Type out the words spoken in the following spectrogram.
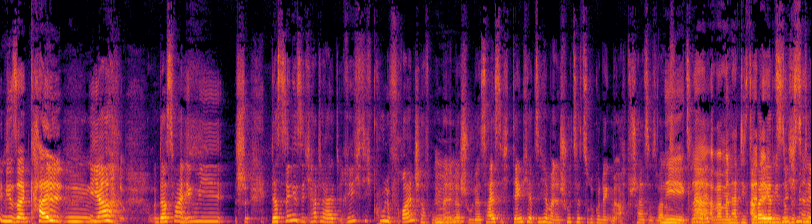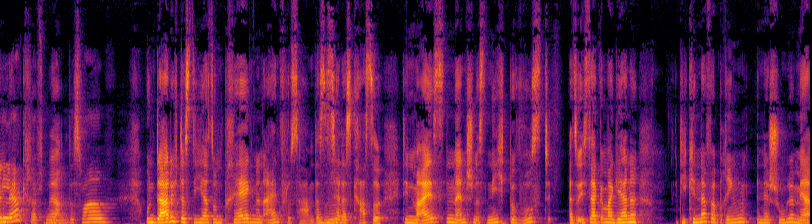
in, dieser kalten. Ja, und das war irgendwie. Das Ding ist, ich hatte halt richtig coole Freundschaften immer Mhm. in der Schule. Das heißt, ich denke jetzt nicht an meine Schulzeit zurück und denke mir, ach du Scheiße, was war Nee, das für eine klar, Zeit? aber man hat die Zeit aber ja jetzt irgendwie so ein nicht bisschen. mit den Lehrkräften. Ja. Das war. Und dadurch, dass die ja so einen prägenden Einfluss haben, das Mhm. ist ja das Krasse. Den meisten Menschen ist nicht bewusst, also ich sage immer gerne, die Kinder verbringen in der Schule mehr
